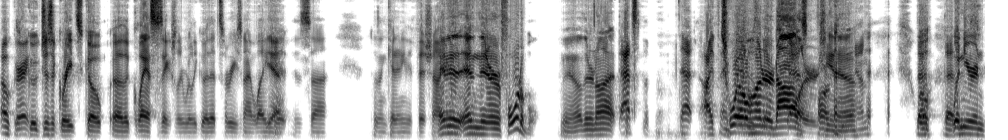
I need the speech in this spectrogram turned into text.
Oh, great. good, just a great scope. Uh, the glass is actually really good. That's the reason I like Yeah. it. Is uh, doesn't get any of the fish eye. and it- and they're affordable. You know, they're not. That's the that I think $1,200, that is the best part, you know? man. well, That- that- when you're in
